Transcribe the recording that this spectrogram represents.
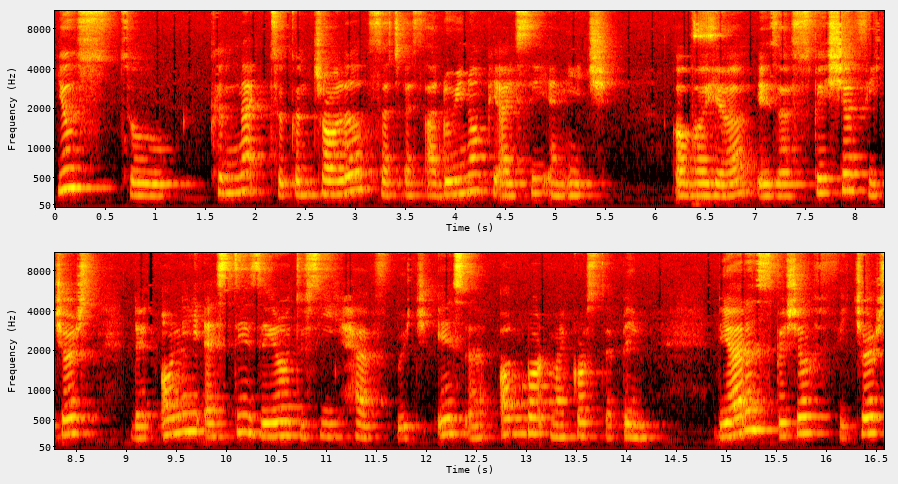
used to connect to controller such as Arduino PIC and each. Over here is a special features that only SD0 to C have, which is an onboard microstepping. The other special features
